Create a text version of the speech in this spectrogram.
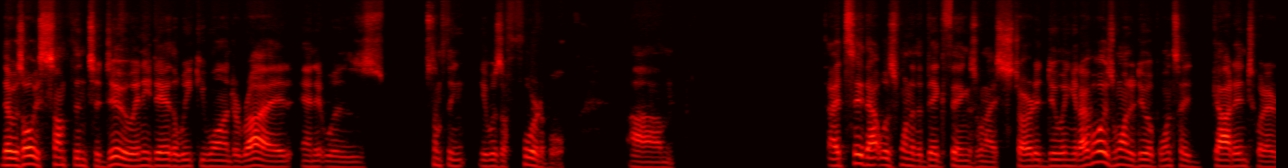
there was always something to do any day of the week you wanted to ride, and it was something, it was affordable. Um, I'd say that was one of the big things when I started doing it. I've always wanted to do it, but once I got into it, I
